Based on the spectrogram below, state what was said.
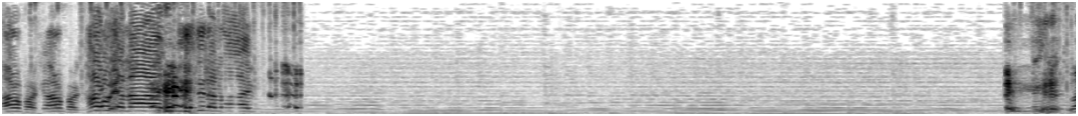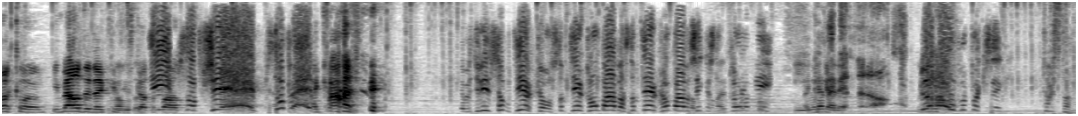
Ironbark, Ironbark, how are we alive? He's still alive! Look, clone. He melded it because he's got the Deep, bot. stop sheep! Stop it! I can't! Yeah, but you need to stop deer clone, stop deer clone Baba, stop deer clone Baba so you can stop cloning me! You I look can't at it. again. No, for fuck's sake! Touch them.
